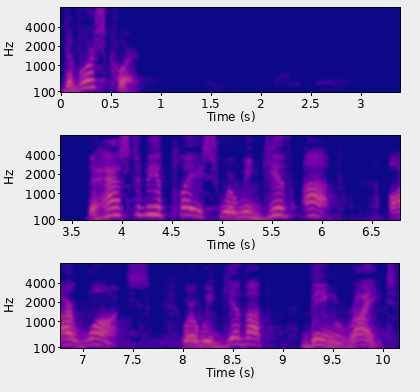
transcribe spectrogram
Divorce court. There has to be a place where we give up our wants, where we give up being right,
